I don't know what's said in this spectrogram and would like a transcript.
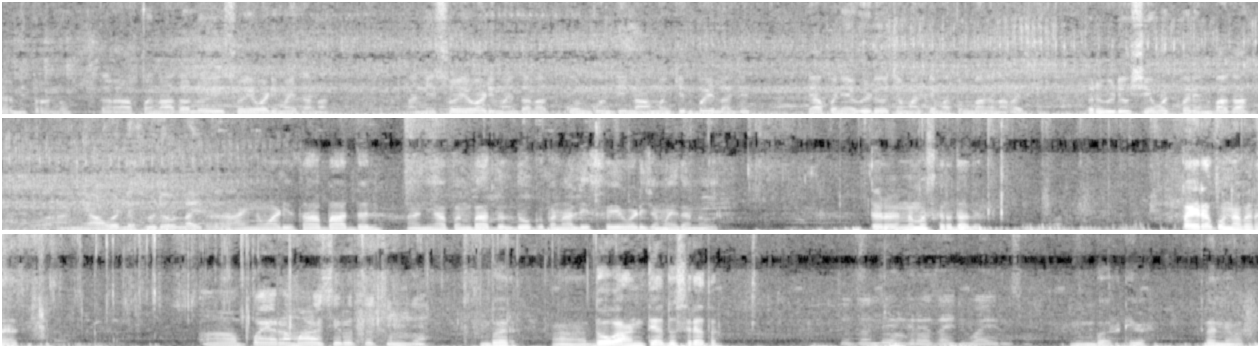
नमस्कार मित्रांनो तर आपण आज आलो आहे सोयवाडी मैदानात. आणि सोयवाडी मैदानात कोणकोणती नामांकित बैल आलीत ते आपण या व्हिडिओच्या माध्यमातून बघणार आहे. तर व्हिडिओ शेवटपर्यंत बघा आणि आवडल्यास व्हिडिओ लाईक करा. ऐनवाडीचा बादल आणि आपण बादल दोघं पण आले सोयवाडीच्या मैदानावर. तर नमस्कार दादा. पैरा कोणा बरं आज? पायरा माळशिरचा चिमण्या. बरं. दोघं आणि त्या दुसऱ्या तर त्याचा लेंगऱ्या जायची वायरीचा बरं ठीक आहे. धन्यवाद.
